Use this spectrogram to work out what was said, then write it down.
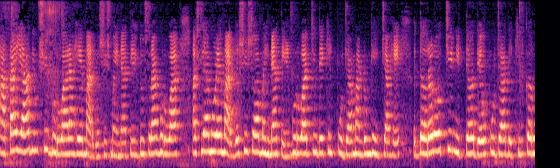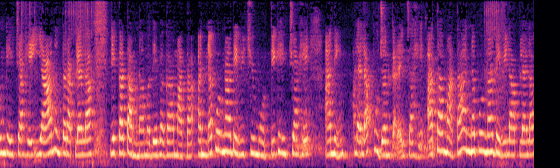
आता या दिवशी गुरुवार आहे मार्गशीर्ष महिन्यातील दुसरा गुरुवार असल्यामुळे मार्गशीर्ष महिन्यातील गुरुवारची देखील पूजा मांडून घ्यायची आहे. दररोजची नित्य देवपूजा देखील करून घ्यायची आहे. यानंतर आपल्याला एका तामणामध्ये बघा माता अन्नपूर्णा देवीची मूर्ती घ्यायची आहे आणि आपल्याला पूजन करायचं आहे. आता माता अन्नपूर्णा देवीला आपल्याला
